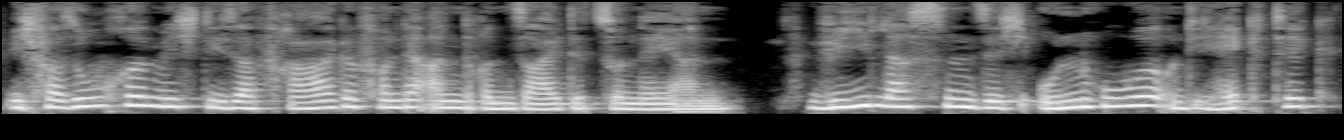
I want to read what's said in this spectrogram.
Ich versuche, mich dieser Frage von der anderen Seite zu nähern. Wie lassen sich Unruhe und die Hektik,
